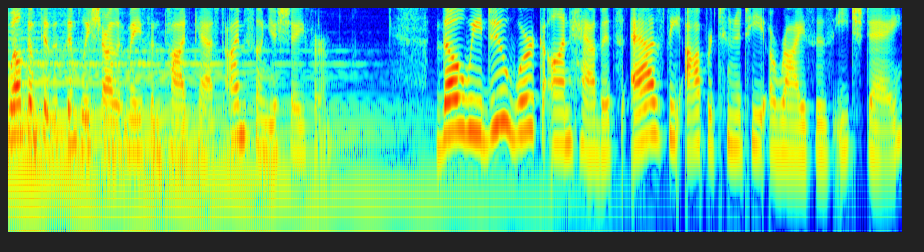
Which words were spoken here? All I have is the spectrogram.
Welcome to the Simply Charlotte Mason podcast. I'm Sonya Shafer. Though we do work on habits as the opportunity arises each day,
